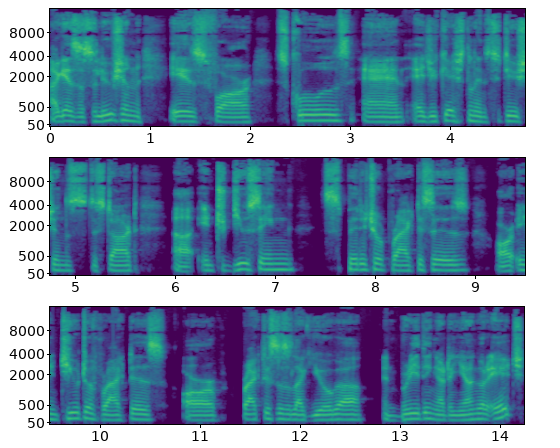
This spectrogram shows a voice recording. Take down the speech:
I guess the solution is for schools and educational institutions to start uh, introducing spiritual practices or intuitive practice or practices like yoga and breathing at a younger age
